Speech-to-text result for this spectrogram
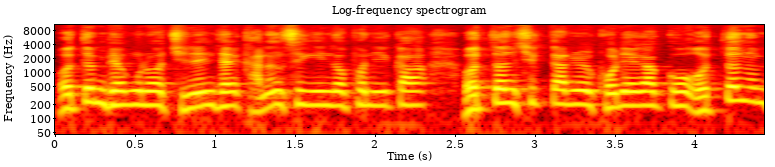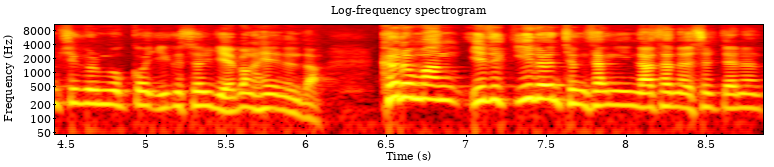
어떤 병으로 진행될 가능성이 높으니까 어떤 식단을 고려해 갖고 어떤 음식을 먹고 이것을 예방해야 된다. 그러면 이런 증상이 나타났을 때는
